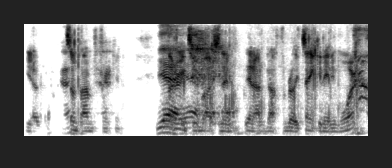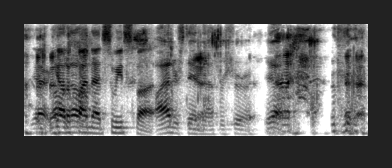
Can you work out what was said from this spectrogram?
you know, okay. sometimes drinking yeah, learning yeah. too much, and then, then I'm not really thinking anymore. yeah, you got to no. find that sweet spot. I understand yeah. that for sure. Yeah.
